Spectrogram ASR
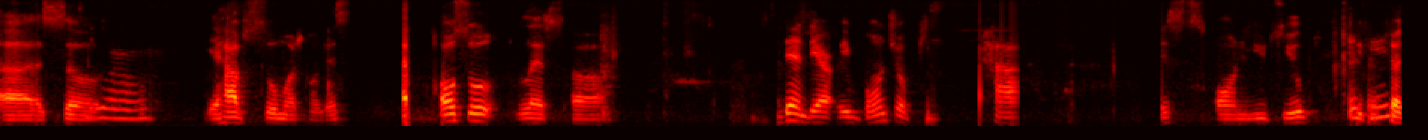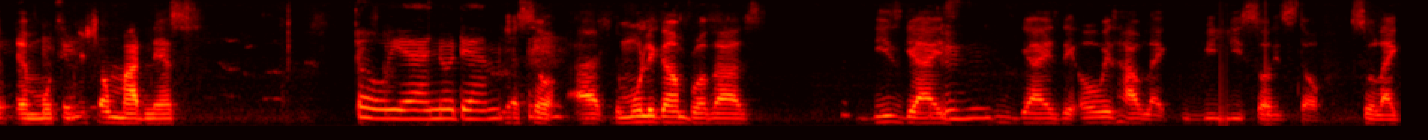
uh, so Wow. they have so much content. Also, less. Uh, then there are a bunch of people have lists on YouTube. You can check them. Motivation Madness. Oh yeah, I know them. Yeah, so uh, the Mulligan brothers, these guys, Mhm. these guys, they always have like really solid stuff. So like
